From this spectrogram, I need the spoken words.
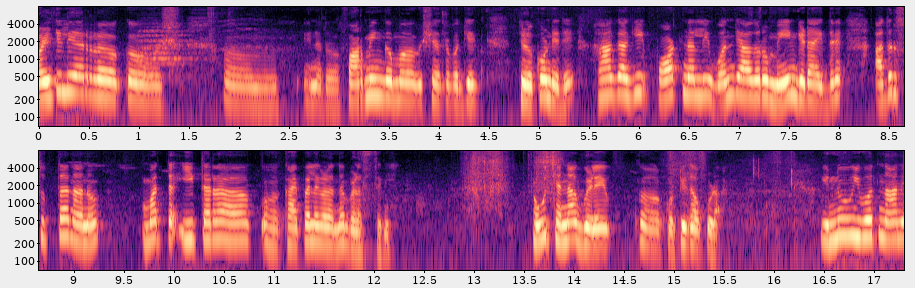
ಮಲ್ಟಿಲೇಯರ್ ಏನದು ಫಾರ್ಮಿಂಗ್ ವಿಷಯದ ಬಗ್ಗೆ ತಿಳ್ಕೊಂಡಿದ್ದೆ ಹಾಗಾಗಿ ಪಾಟ್ನಲ್ಲಿ ಒಂದು ಯಾವುದಾದ್ರು ಮೇನ್ ಗಿಡ ಇದ್ದರೆ ಅದ್ರ ಸುತ್ತ ನಾನು ಮತ್ತು ಈ ಥರ ಕಾಯಿಪಲ್ಯಗಳನ್ನು ಬೆಳೆಸ್ತೀನಿ. ಅವು ಚೆನ್ನಾಗಿ ಬೆಳೆ ಕೊಟ್ಟಿದ್ದಾವೆ ಕೂಡ. ಇನ್ನು ಇವತ್ತು ನಾನು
